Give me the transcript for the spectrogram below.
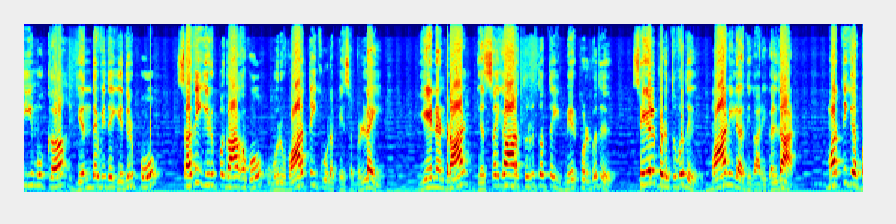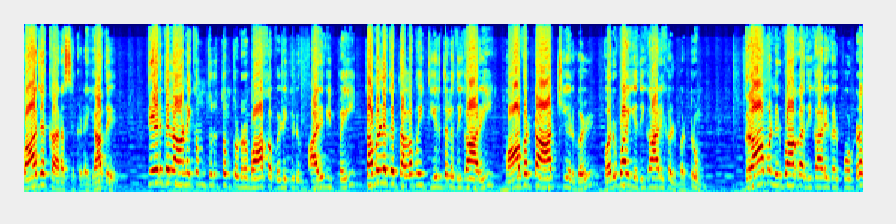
திமுக எந்தவித எதிர்ப்போ சதி இருப்பதாகவோ ஒரு வார்த்தை கூட பேசவில்லை. ஏனென்றால் எஸ்ஐஆர் திருத்தத்தை மேற்கொள்வது செயல்படுத்துவது மாநில அதிகாரிகள் தான் மத்திய பாஜக அரசு கிடையாது. தேர்தல் ஆணையம் திருத்தம் தொடர்பாக வெளியிடும் அறிவிப்பை தமிழக தலைமை தேர்தல் அதிகாரி மாவட்ட ஆட்சியர்கள் வருவாய் அதிகாரிகள் மற்றும் கிராம நிர்வாக அதிகாரிகள் போன்ற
